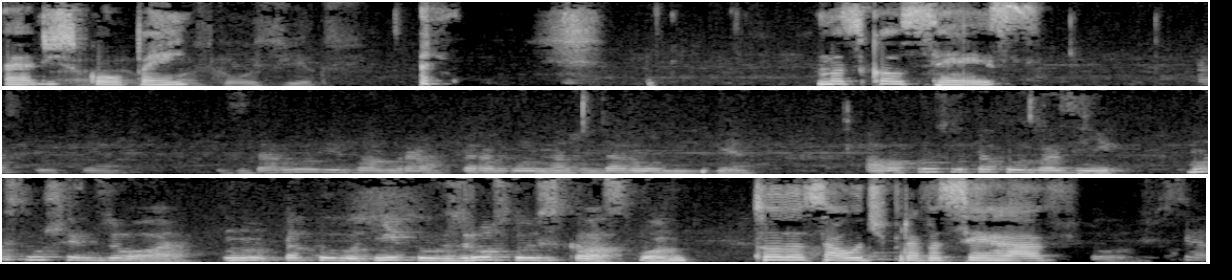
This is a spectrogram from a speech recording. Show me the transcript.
É, desculpem. Moscou 6. Здравствуйте. Здоровья вам, Раф, дорогой наш, здоровье. А вопрос вот такой возник. Мы слушаем Зоар, ну, такую вот некую взрослую сказку. Toda saúde para você, Rav. Что вся, э,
